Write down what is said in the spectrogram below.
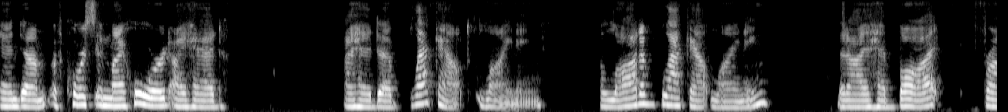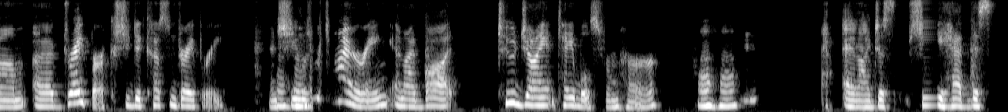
And um, of course, in my hoard, I had, I had a blackout lining, a lot of blackout lining that I had bought from a draper because she did custom drapery and mm-hmm. she was retiring and I bought two giant tables from her. Mm-hmm. And, and I just, she had this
